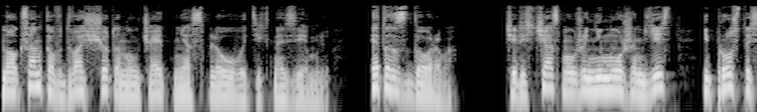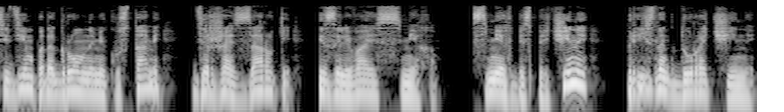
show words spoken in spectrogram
но Оксанка в два счета научает меня сплевывать их на землю. Это здорово. Через час мы уже не можем есть и просто сидим под огромными кустами, держась за руки и заливаясь смехом. Смех без причины — признак дурачины.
